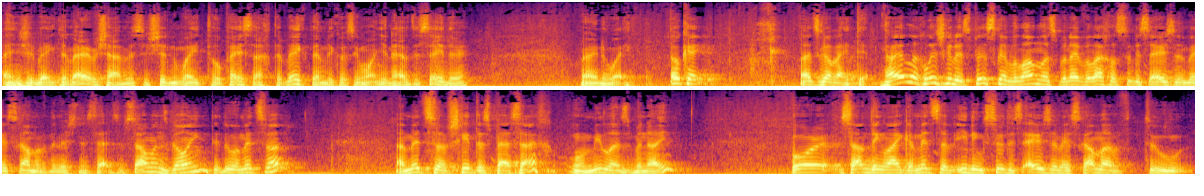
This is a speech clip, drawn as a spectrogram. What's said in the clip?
and you should bake them Erev Shabbos. You shouldn't wait till Pesach to bake them because they want you to have the Seder right away. Okay. Let's go right there. The Mishnah says, if someone's going to do a mitzvah, a mitzvah of Shkitas Pesach, or Milas B'nai, or something like a mitzvah of eating Sudas Erizim Eschamav to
